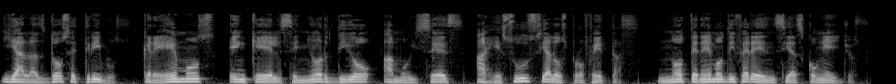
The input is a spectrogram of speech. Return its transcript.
y a las doce tribus. Creemos en que el Señor dio a Moisés, a Jesús y a los profetas. No tenemos diferencias con ellos.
